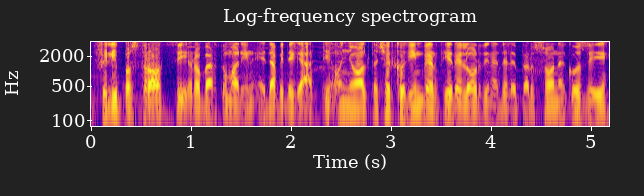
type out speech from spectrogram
Filippo Strozzi, Roberto Marin e Davide Gatti. Ogni volta cerco di invertire l'ordine delle persone così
